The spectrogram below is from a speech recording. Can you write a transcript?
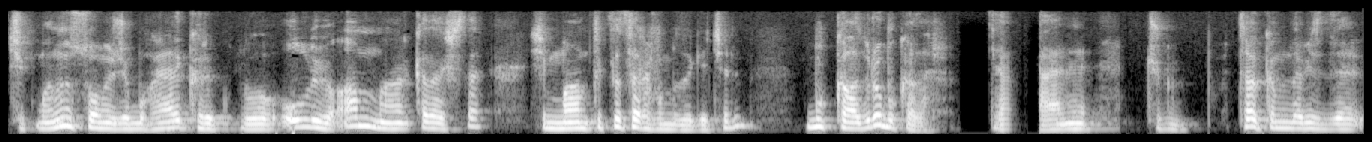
çıkmanın sonucu bu hayal kırıklığı oluyor ama arkadaşlar şimdi mantıklı tarafımıza geçelim. Bu kadro bu kadar. Yani çünkü takımda bizde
